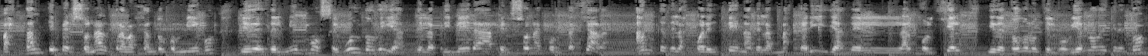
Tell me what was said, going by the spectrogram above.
bastante personal trabajando conmigo y desde el mismo segundo día de la primera persona contagiada, antes de las cuarentenas, de las mascarillas, del alcohol gel y de todo lo que el gobierno decretó,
